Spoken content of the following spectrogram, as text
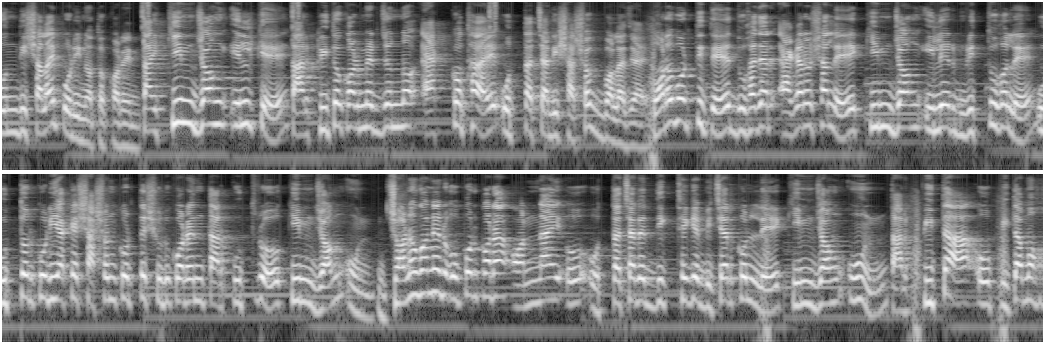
বন্দিশালায় পরিণত করেন। তাই কিম জং ইলকে তার কৃতকর্মের জন্য এক কথায় অত্যাচারী শাসক বলা যায়। পরবর্তীতে দু হাজার এগারো সালে কিম জং ইলের মৃত্যু হলে উত্তর কোরিয়াকে শাসন করতে শুরু করেন তার পুত্র কিম জং উন জনগণের ওপর করা অন্যায় ও অত্যাচারের দিক থেকে বিচার করলে কিম জং উন তার পিতা ও পিতামহ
